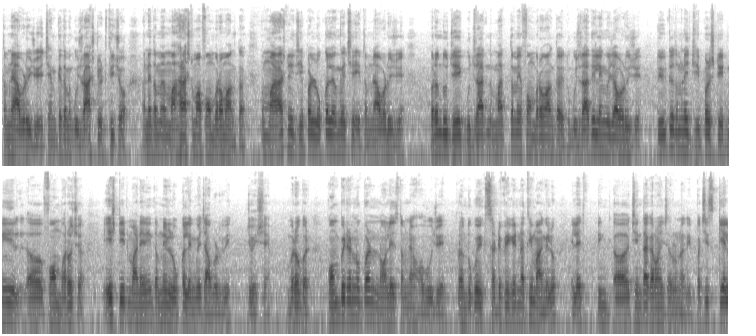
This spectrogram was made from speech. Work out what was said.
તમને આવડવી જોઈએ. જેમ કે તમે ગુજરાત સ્ટેટથી છો અને તમે મહારાષ્ટ્રમાં ફોર્મ ભરવા માંગતા તો મહારાષ્ટ્રની જે પણ લોકલ લેંગ્વેજ છે એ તમને આવડવી જોઈએ. પરંતુ જે ગુજરાતમાં તમે ફોર્મ ભરવા માંગતા હોય તો ગુજરાતી લેંગ્વેજ આવડવી જોઈએ. તો એવી રીતે તમને જે પણ સ્ટેટની ફોર્મ ભરો છો, એ સ્ટેટ માટેની તમને લોકલ લેંગ્વેજ આવડવી જોઈશે. બરાબર? કોમ્પ્યુટરનું પણ નોલેજ તમને હોવું જોઈએ. પરંતુ કોઈ સર્ટિફિકેટ નથી માંગેલું, એટલે ચિંતા કરવાની જરૂર નથી. પછી સ્કેલ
